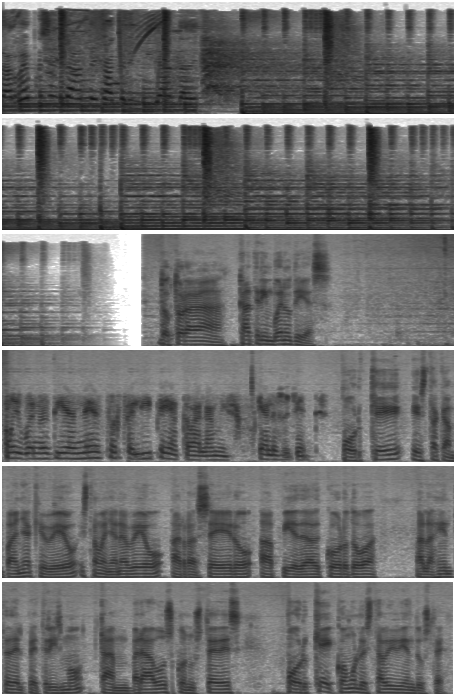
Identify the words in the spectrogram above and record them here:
la representante Catherine Miranda de... Doctora Catherine, buenos días. Muy buenos días, Néstor, Felipe y a toda la mesa y a los oyentes. ¿Por qué esta campaña que veo, esta mañana veo a Racero, a Piedad Córdoba, a la gente del petrismo tan bravos con ustedes? ¿Por qué? ¿Cómo lo está viviendo usted?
